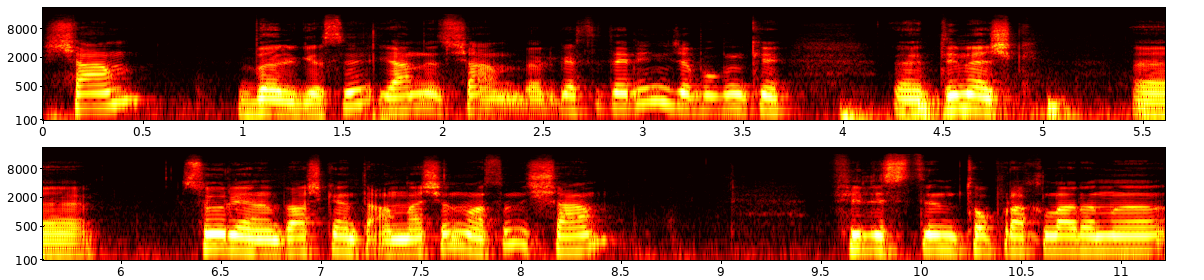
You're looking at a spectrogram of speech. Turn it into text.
Şam bölgesi. Yalnız Şam bölgesi dediğince bugünkü e, Dimeşk e, Suriye'nin başkenti anlaşılmasın. Şam Filistin topraklarını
